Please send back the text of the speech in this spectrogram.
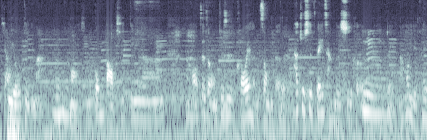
酱油底嘛，嗯，哦，什么宫保鸡丁啊，然后这种就是口味很重的，它就是非常的适合。嗯，对，然后也可以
